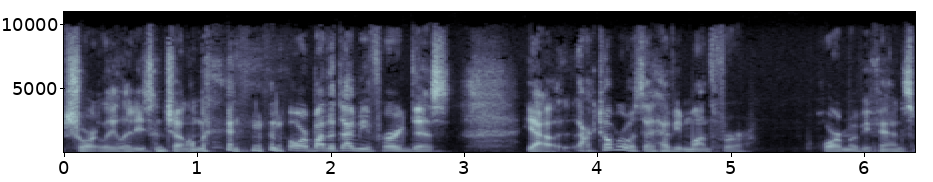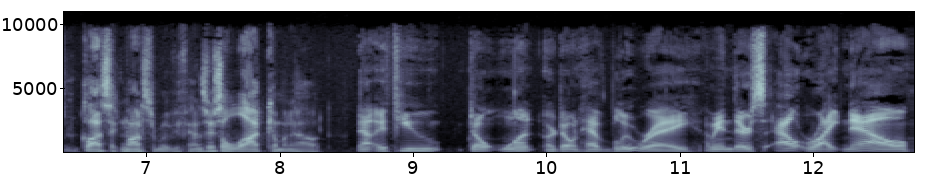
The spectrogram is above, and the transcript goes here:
shortly, ladies and gentlemen. or by the time you've heard this, yeah, October was a heavy month for horror movie fans, classic monster movie fans. There's a lot coming out. Now, if you don't want or don't have Blu ray, I mean, there's out right now,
